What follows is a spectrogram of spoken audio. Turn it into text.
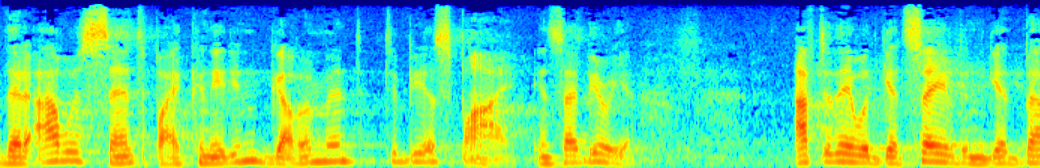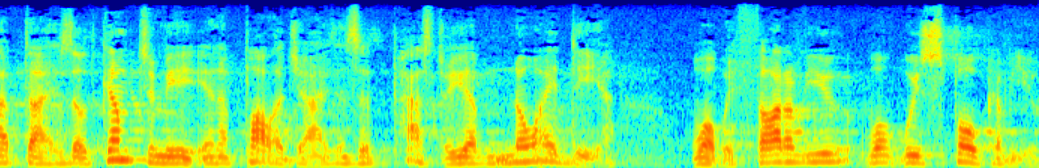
that I was sent by Canadian government to be a spy in Siberia. After they would get saved and get baptized, they would come to me and apologize and say, Pastor, you have no idea what we thought of you, what we spoke of you.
